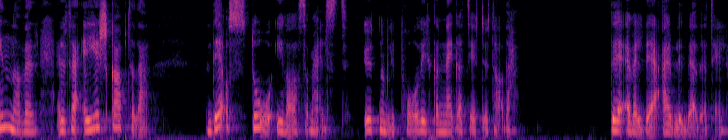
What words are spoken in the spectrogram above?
innover eller ta eierskap til det. Men det å stå i hva som helst uten å bli påvirka negativt ut av det, det er vel det jeg er blitt bedre til.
